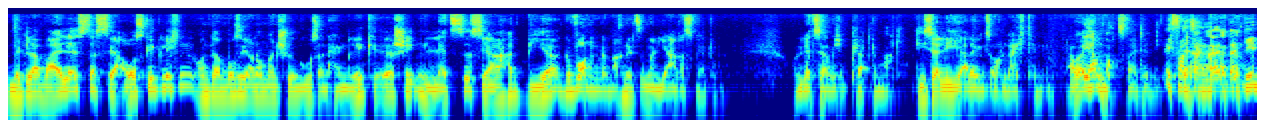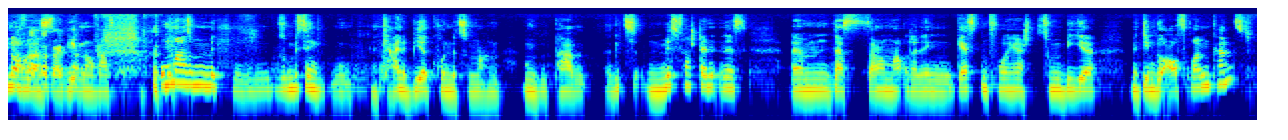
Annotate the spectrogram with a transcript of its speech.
Mittlerweile ist das sehr ausgeglichen. Und da muss ich auch noch mal einen schönen Gruß an Hendrik äh, schicken. Letztes Jahr hat Bier gewonnen. Wir machen jetzt immer eine Jahreswertung. Und letztes Jahr habe ich ihn platt gemacht. Dieses Jahr liege ich allerdings auch leicht hinten. Aber wir haben noch zwei Termine. Ich wollte sagen, da, da, geht noch was, da geht noch was. Um mal so mit so ein bisschen eine kleine Bierkunde zu machen. Ein paar, gibt es ein Missverständnis, ähm, das, sagen wir mal, unter den Gästen vorherrscht zum Bier, mit dem du aufräumen kannst?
